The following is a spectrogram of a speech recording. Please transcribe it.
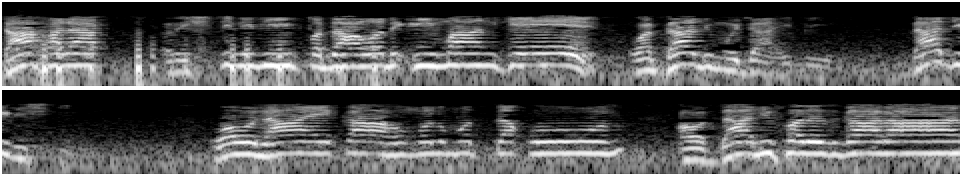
دا خلاق رشتنی دی پا دعوت ایمان کے و دا دی مجاہدی دا دی رشتی و اولائکا هم المتقون او دا دی فرزگاران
